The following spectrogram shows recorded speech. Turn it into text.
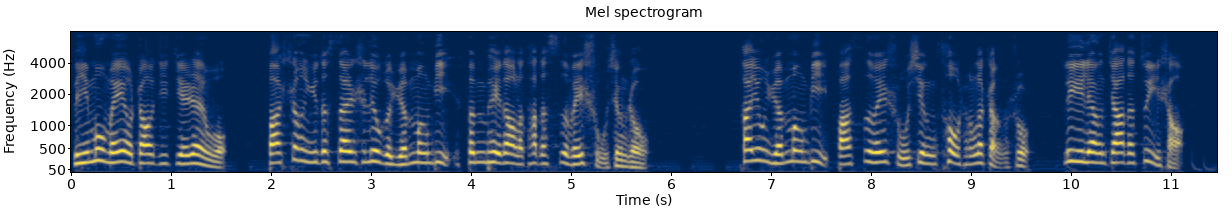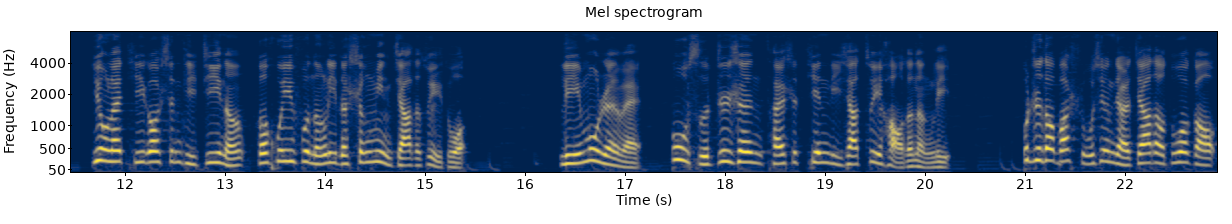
李牧没有着急接任务，把剩余的三十六个圆梦币分配到了他的四维属性中。他用圆梦币把四维属性凑成了整数，力量加的最少，用来提高身体机能和恢复能力的生命加的最多。李牧认为不死之身才是天底下最好的能力。不知道把属性点加到多高，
